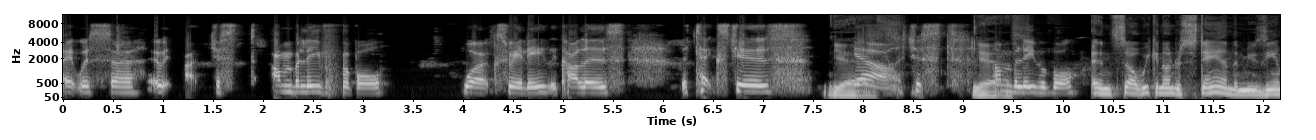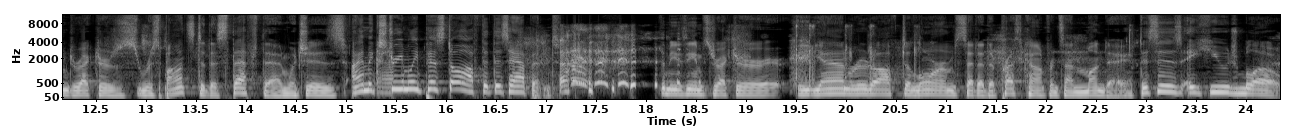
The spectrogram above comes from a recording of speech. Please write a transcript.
it was uh, it, uh, just unbelievable works. Really, the colours, the textures. Yes. Yeah, it's just Yes. unbelievable. And so we can understand the museum director's response to this theft, then, which is, I'm extremely pissed off that this happened. the museum's director, Jan Rudolph de Lorm, said at a press conference on Monday, This is a huge blow.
